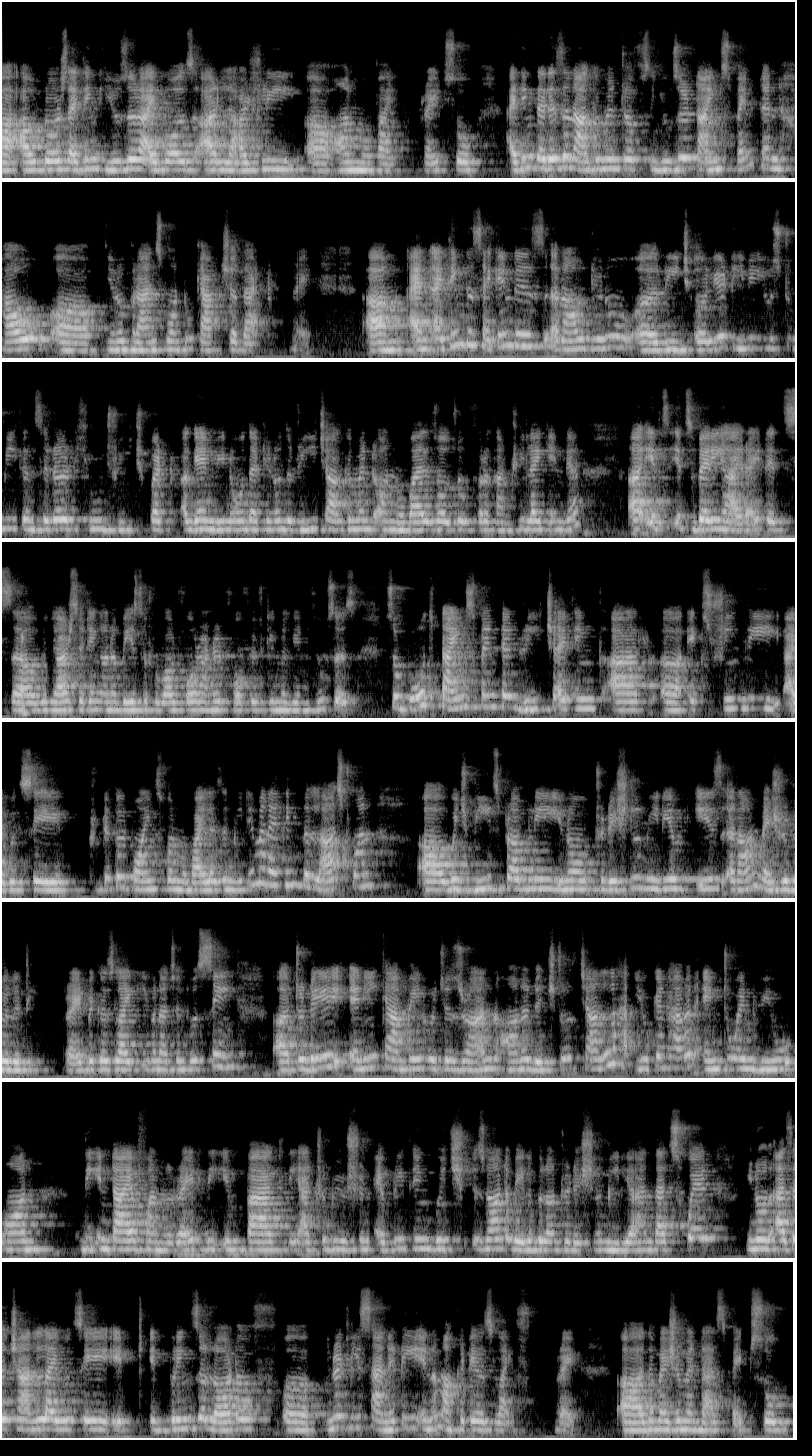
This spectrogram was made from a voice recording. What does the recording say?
outdoors, I think user eyeballs are largely uh, on mobile, right? So I think there is an argument of user time spent and how, uh, you know, brands want to capture that, right? Um, and I think the second is around, you know, uh, reach. Earlier, TV used to be considered huge reach, but again, we know that, you know, the reach argument on mobile is also for a country like India uh, it's it's very high, right? It's uh, we are sitting on a base of about 400, 450 million users. So both time spent and reach, I think, are uh, extremely, I would say, critical points for mobile as a medium. And I think the last one, uh, which beats probably you know traditional medium, is around measurability, right? Because like even Achint was saying, uh, today any campaign which is run on a digital channel you can have an end-to-end view on the entire funnel right? The impact the attribution everything which is not available on traditional media. And that's where you know as a channel i would say it it brings a lot of uh, you know at least sanity in a marketer's life right? Uh, the measurement aspect. So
